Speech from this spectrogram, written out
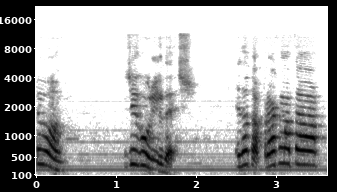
Λοιπόν, ζυγούλιδες. Εδώ τα πράγματα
